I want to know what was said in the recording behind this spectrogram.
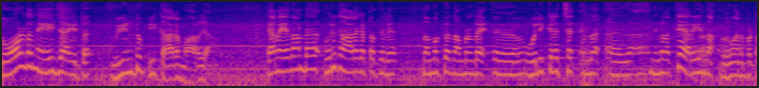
ഗോൾഡൻ ഏജ് ആയിട്ട് വീണ്ടും ഈ കാലം മാറുകയാണ്. കാരണം ഏതാണ്ട് ഒരു കാലഘട്ടത്തിൽ നമുക്ക് നമ്മളുടെ ഒലിക്കലച്ചൻ എന്ന് നിങ്ങളൊക്കെ അറിയുന്ന ബഹുമാനപ്പെട്ട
